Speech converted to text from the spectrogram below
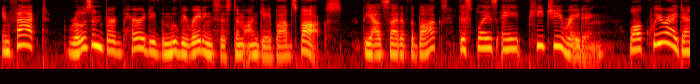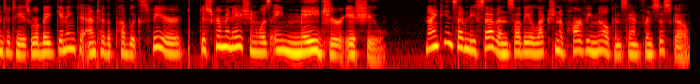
In fact, Rosenberg parodied the movie rating system on Gay Bob's Box. The outside of the box displays a PG rating. While queer identities were beginning to enter the public sphere, discrimination was a major issue. 1977 saw the election of Harvey Milk in San Francisco,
